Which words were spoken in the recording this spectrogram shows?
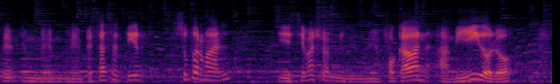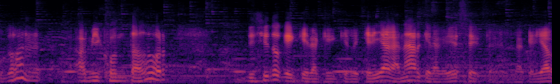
me, me- me empecé a sentir súper mal y encima yo me, me enfocaban a mi ídolo, me enfocaban a mi contador diciendo que, que la que, que le quería ganar, que la quería, se- que la quería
